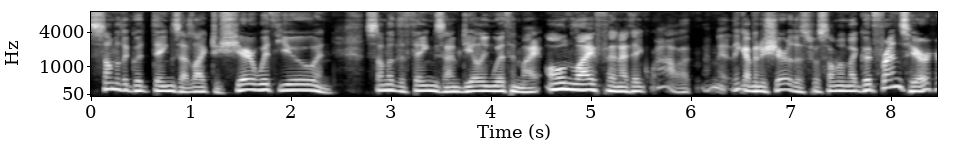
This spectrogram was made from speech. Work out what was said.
some of the good things I'd like to share with you and some of the things I'm dealing with in my own life. And I think, wow, I think I'm going to share this with some of my good friends here.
